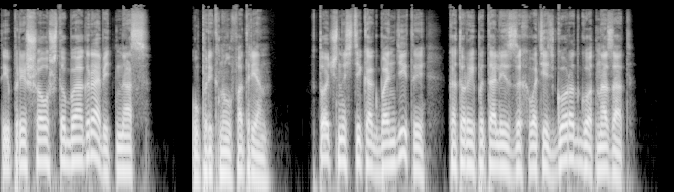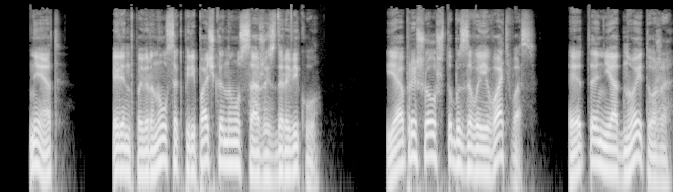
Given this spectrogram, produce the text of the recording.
«Ты пришел, чтобы ограбить нас», — упрекнул Фатрен. «В точности, как бандиты, которые пытались захватить город год назад». «Нет». Элленд повернулся к перепачканному сажей здоровяку. «Я пришел, чтобы завоевать вас. Это не одно и то же».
